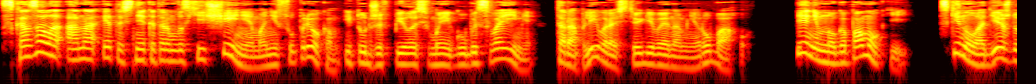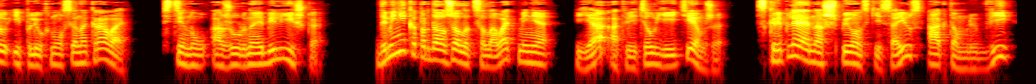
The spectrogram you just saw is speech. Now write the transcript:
Сказала она это с некоторым восхищением, а не с упреком, и тут же впилась в мои губы своими, торопливо расстегивая на мне рубаху. Я немного помог ей, скинул одежду и плюхнулся на кровать, стянул ажурное бельишко. Доминика продолжала целовать меня, я ответил ей тем же, скрепляя наш шпионский союз актом любви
